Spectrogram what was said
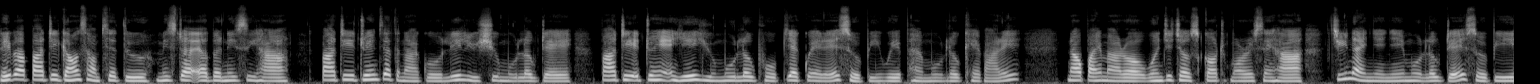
Labor Party ခေါင်းဆောင်ဖြစ်သူ Mr. Albanese ဟာပါတီအတွင်းပြဿနာကိုလေးလျူရှုမှုလုပ်တယ်ပါတီအတွင်းအရေးယူမှုလုပ်ဖို့ပြက်ကွက်တယ်ဆိုပြီးဝေဖန်မှုလုပ်ခဲ့ပါတယ်နောက်ပိုင်းမှာတော့ဝန်ကြီးချုပ် Scott Morrison ဟာကြီးနိုင်ညင်ညင်းမှုလုပ်တယ်ဆိုပြီး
